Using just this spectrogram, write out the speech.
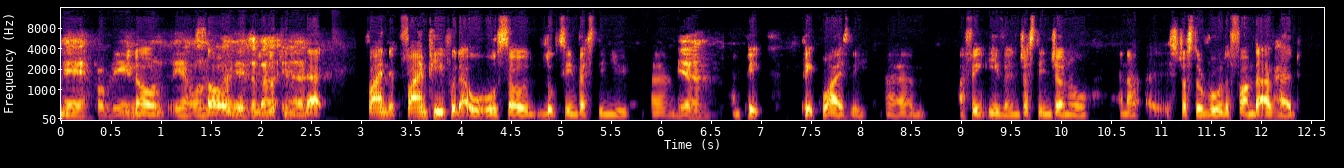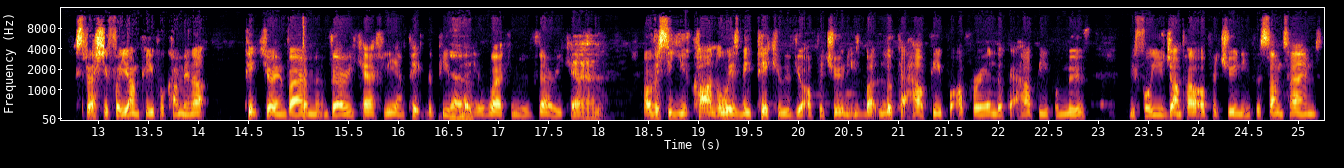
Pioneer, probably. you know, one, yeah, one so of the you're pioneers of that. looking Yeah, at that. Find find people that will also look to invest in you um, yeah, and pick pick wisely. Um, I think even just in general, and I, it's just a rule of thumb that I've had, especially for young people coming up. Pick your environment very carefully and pick the people Yeah. that you're working with very carefully. Obviously, you can't always be picky with your opportunities, but look at how people operate and look at how people move before you jump out opportunity. Because sometimes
